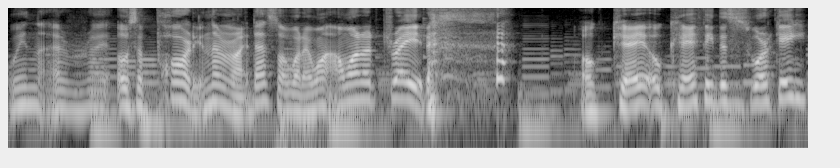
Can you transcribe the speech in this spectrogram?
Win a right. Oh, it's a party. Never mind. That's not what I want. I want a trade. okay, okay. I think this is working.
